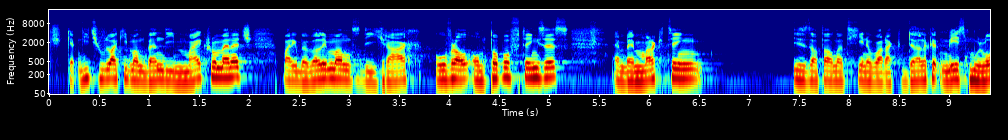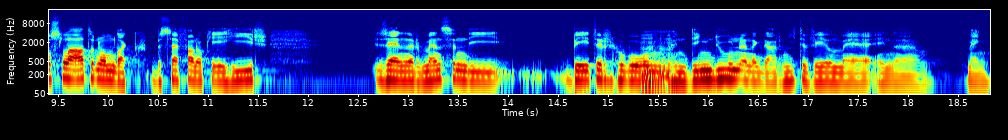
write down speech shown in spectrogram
ik heb niet het gevoel dat ik iemand ben die micromanage. Maar ik ben wel iemand die graag overal on top of things is. En bij marketing is dat dan hetgene waar ik duidelijk het meest moet loslaten, omdat ik besef van oké, hier zijn er mensen die beter gewoon Mhm. hun ding doen en ik daar niet te veel mee in eh, meng.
